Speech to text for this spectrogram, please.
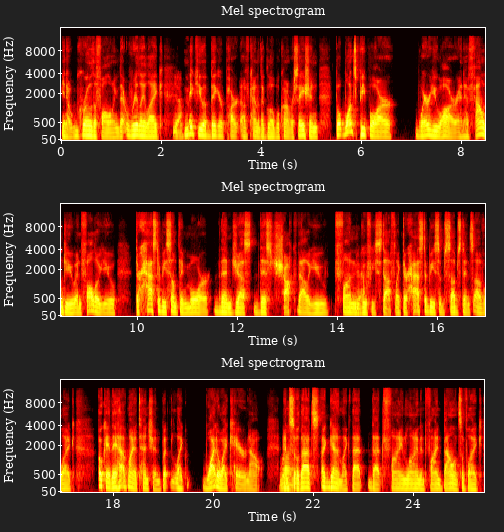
you know grow the following that really like Yeah, make you a bigger part of kind of the global conversation. But once people are where you are and have found you and follow you, there has to be something more than just this shock value, fun, yeah, goofy stuff. Like there has to be some substance of like, okay, they have my attention, but like why do I care now? And so that's again like that that fine line and fine balance of like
